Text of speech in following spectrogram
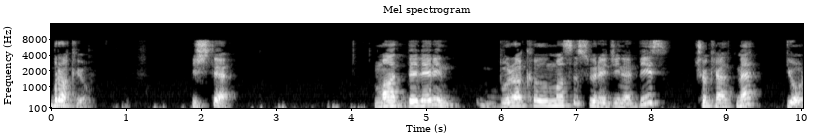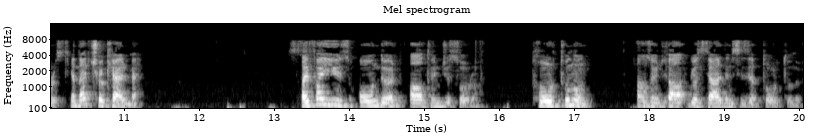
bırakıyor. İşte maddelerin bırakılması sürecine biz çökeltme diyoruz ya da çökelme. Sayfa 114 6. soru. Tortunun az önce gösterdim size tortunu.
